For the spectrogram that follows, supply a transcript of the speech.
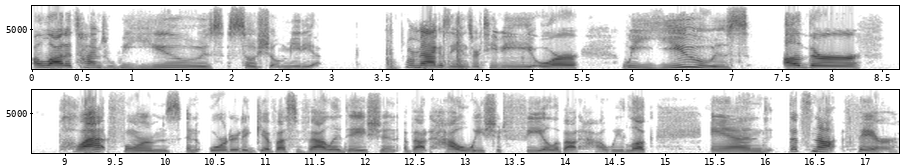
a lot of times we use social media or magazines or TV or we use other platforms in order to give us validation about how we should feel, about how we look. And that's not fair.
